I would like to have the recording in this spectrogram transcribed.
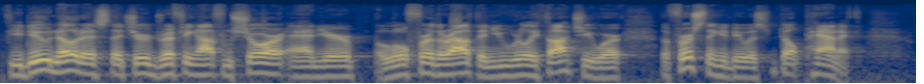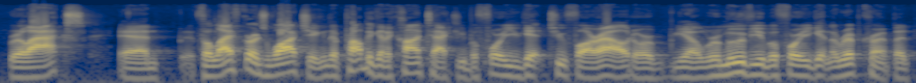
If you do notice that you're drifting out from shore and you're a little further out than you really thought you were, the first thing you do is don't panic. Relax, and if the lifeguard's watching, they're probably going to contact you before you get too far out or you know remove you before you get in the rip current. But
